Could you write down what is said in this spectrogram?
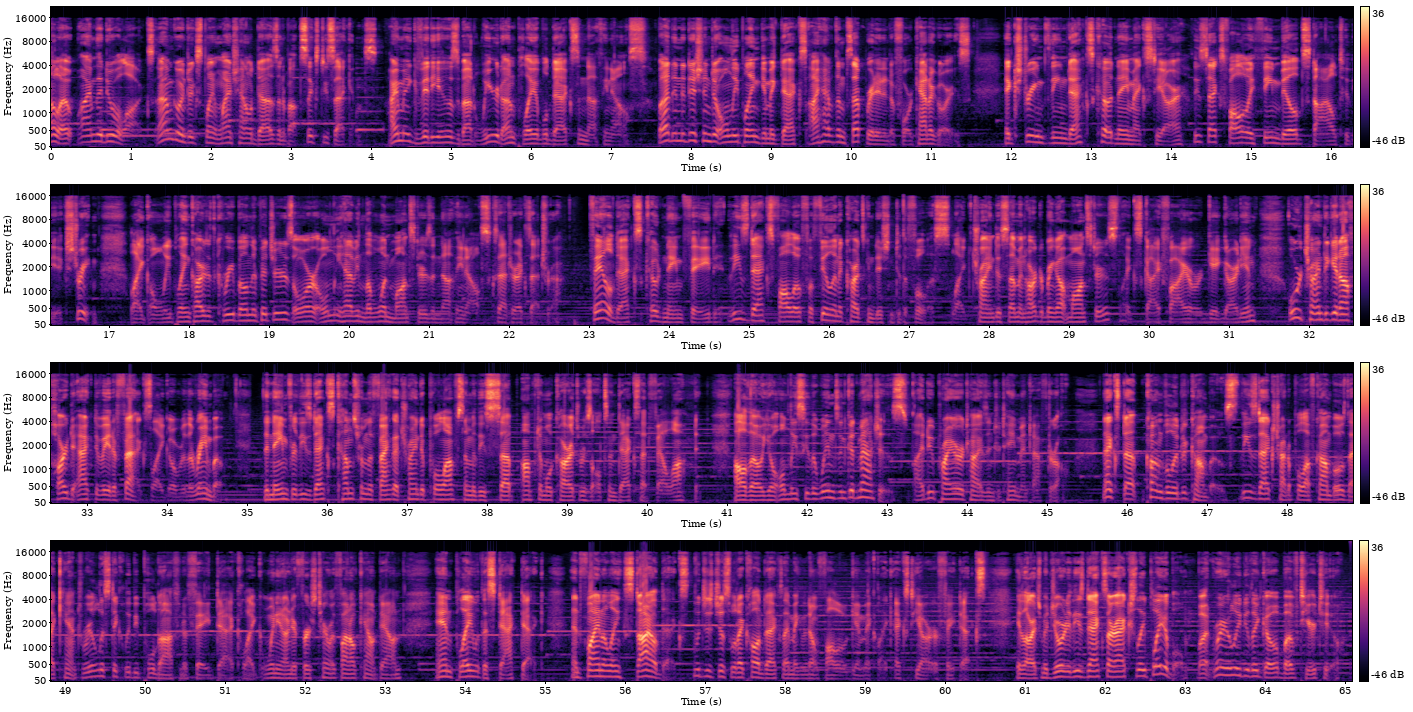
Hello, I'm the DuelLogs, and I'm going to explain what my channel does in about 60 seconds. I make videos about weird unplayable decks and nothing else. But in addition to only playing gimmick decks, I have them separated into four categories. Extreme theme decks, codename XTR. These decks follow a theme build style to the extreme, like only playing cards with Kuriboh in their pictures, or only having level 1 monsters and nothing else, etc etc. Fail decks, codename Fade, these decks follow fulfilling a card's condition to the fullest, like trying to summon hard to bring out monsters, like Skyfire or Gate Guardian, or trying to get off hard to activate effects, like Over the Rainbow. The name for these decks comes from the fact that trying to pull off some of these sub-optimal cards results in decks that fail often, although you'll only see the wins in good matches. I do prioritize entertainment after all. Next up, convoluted combos. These decks try to pull off combos that can't realistically be pulled off in a Fade deck, like winning on your first turn with Final Countdown, and play with a stacked deck. And finally, style decks, which is just what I call decks I make that don't follow a gimmick like XTR or Fade decks. A large majority of these decks are actually playable, but rarely do they go above tier 2.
